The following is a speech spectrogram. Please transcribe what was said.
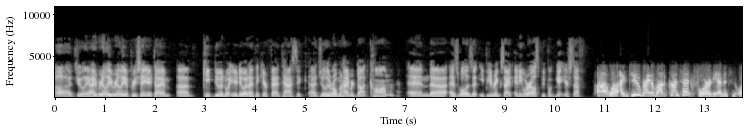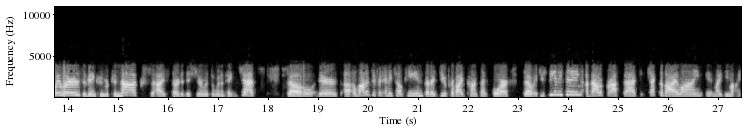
oh, Julie, I really, really appreciate your time. Uh, keep doing what you're doing. I think you're fantastic. Uh, JulieRobenhymer.com and uh, as well as at EP Rinkside. Anywhere else people can get your stuff? Uh, well, I do write a lot of content for the Edmonton Oilers, the Vancouver Canucks. I started this year with the Winnipeg Jets. So there's uh, a lot of different NHL teams that I do provide content for. So if you see anything about a prospect, check the byline. It might be mine.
